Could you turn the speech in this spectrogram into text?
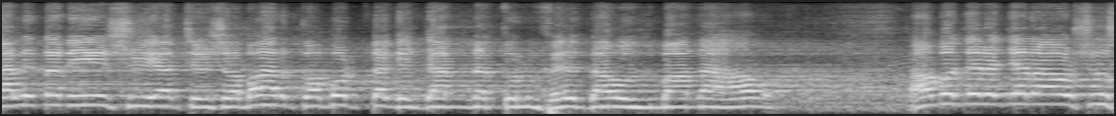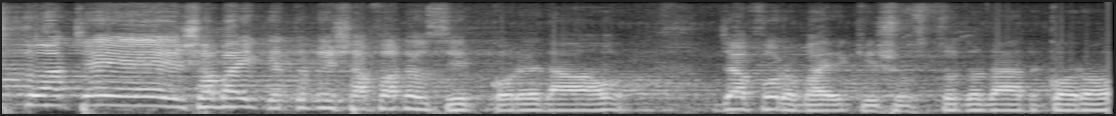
কালিমা নিয়ে শুয়ে আছে, সবার কবরটাকে জান্নাতুল ফেরদাউস বানাও। আমাদের যারা অসুস্থ আছে, সবাইকে তুমি সাফা নসিব করে দাও। জাফর ভাইকে সুস্থতা দান করো।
